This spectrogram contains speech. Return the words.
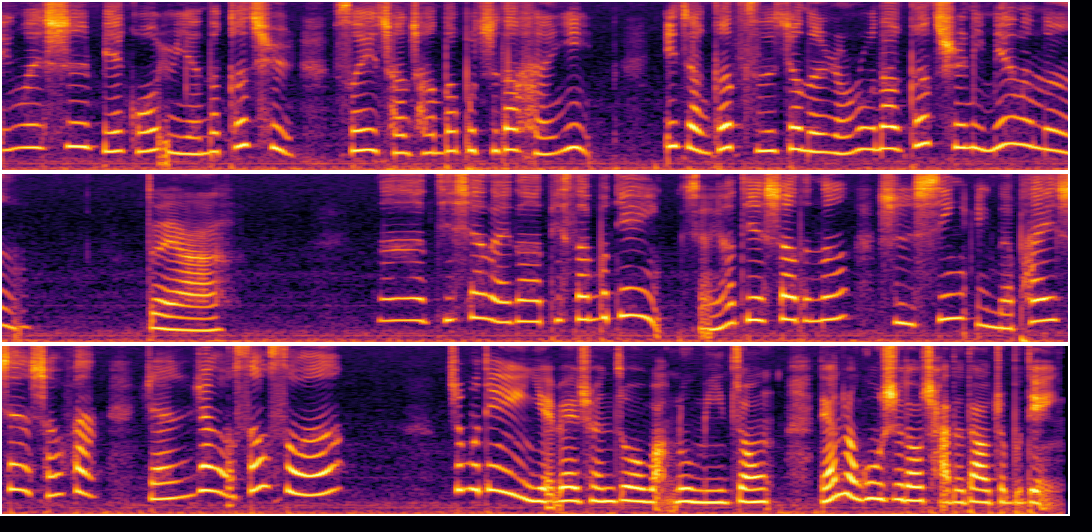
因为是别国语言的歌曲，所以常常都不知道含义，一讲歌词就能融入到歌曲里面了呢。对啊。那接下来的第三部电影，想要介绍的呢，是新颖的拍摄手法——人肉搜索。这部电影也被称作网络迷踪，两种故事都查得到这部电影。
